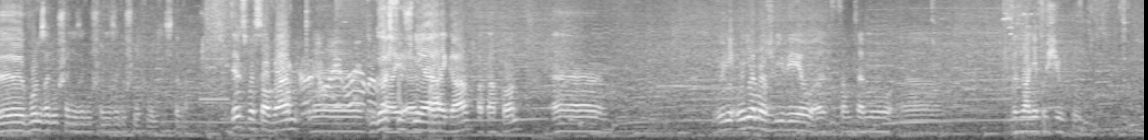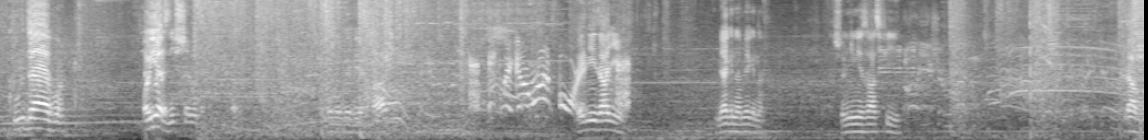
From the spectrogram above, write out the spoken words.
Yy, włącz zagłuszenie, zagłuszenie, zagłuszenie komunikacji, dobra. Tym sposobem e, Gość już e, nie- kolega, Patapon, e, unie, uniemożliwił e, tamtemu e, wezwanie posiłku. Kurde, wło... O jest, niszczymy to. Nie mogę wjechać. Biegnij za nim. Biegnę, biegnę. Żeby mnie nie załatwili. Brawo.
